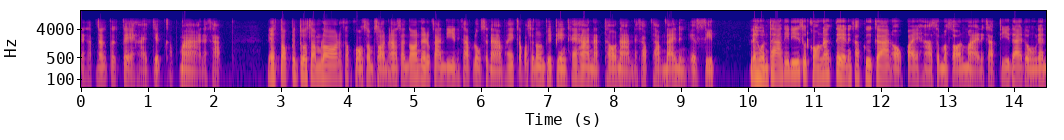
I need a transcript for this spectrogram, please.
นะครับ นักเตะหายเจ็บกลับมานะครับและตกเป็นตัวสำรองนะครับของสโมสรอาร์เซนอลในฤดูกาลนี้นะครับลงสนามให้กับอาร์เซนอลเพียงแค่ 5 นัดเท่านั้นนะครับทำได้ 1 เอซิสและหนทางที่ดีที่สุดของนักเตะนะครับคือการออกไปหาสโมสรใหม่นะครับที่ได้ลงเล่น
